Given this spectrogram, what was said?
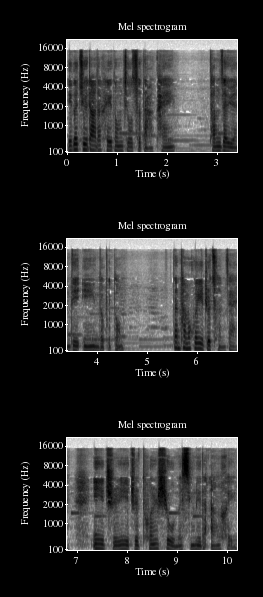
一个巨大的黑洞就此打开，他们在原地隐隐的不动。但他们会一直存在，一直一直吞噬我们心里的暗黑。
